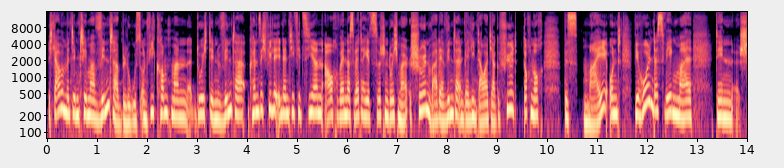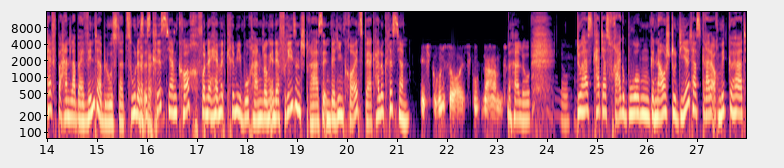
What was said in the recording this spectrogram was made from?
Ich glaube, mit dem Thema Winterblues und wie kommt man durch den Winter, können sich viele identifizieren, auch wenn das Wetter jetzt zwischendurch mal schön war. Der Winter in Berlin dauert ja gefühlt doch noch bis Mai. Und wir holen deswegen mal den Chefbehandler bei Winterblues dazu. Das ist Christian Koch von der Hemmet Krimi Buchhandlung in der Friesenstraße in Berlin-Kreuzberg. Hallo Christian. Ich grüße euch. Guten Abend. Hallo. Hallo. Du hast Katjas Fragebogen genau studiert, hast gerade auch mitgehört.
